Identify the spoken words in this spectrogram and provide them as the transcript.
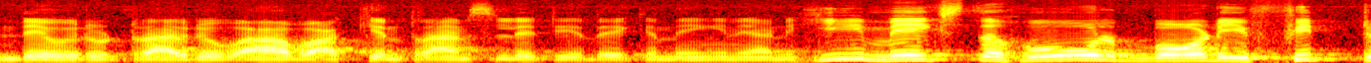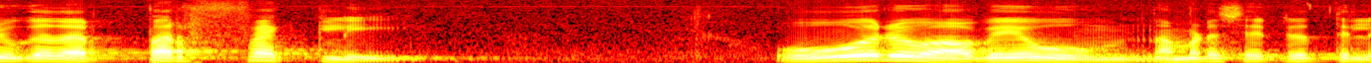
എന്റെ ഒരു ഒരു ആ വാക്യം ട്രാൻസ്ലേറ്റ് ചെയ്തേക്കുന്നത് ഇങ്ങനെയാണ് he makes the whole body fit together perfectly ഓരോ അവയവവും നമ്മുടെ ശരീരത്തിൽ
